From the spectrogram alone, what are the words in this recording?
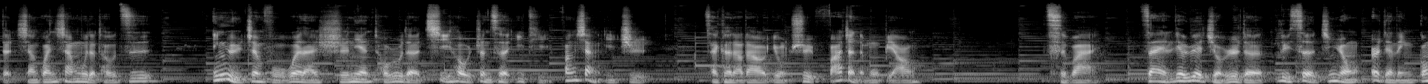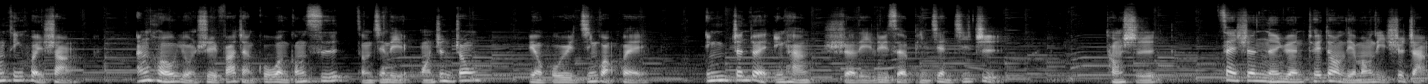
等相关项目的投资，应与政府未来十年投入的气候政策议题方向一致，才可达到永续发展的目标。此外，在六月九日的绿色金融二点零公听会上，安侯永续发展顾问公司总经理黄正忠便呼吁金管会应针对银行设立绿色评鉴机制。同时，再生能源推动联盟理事长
